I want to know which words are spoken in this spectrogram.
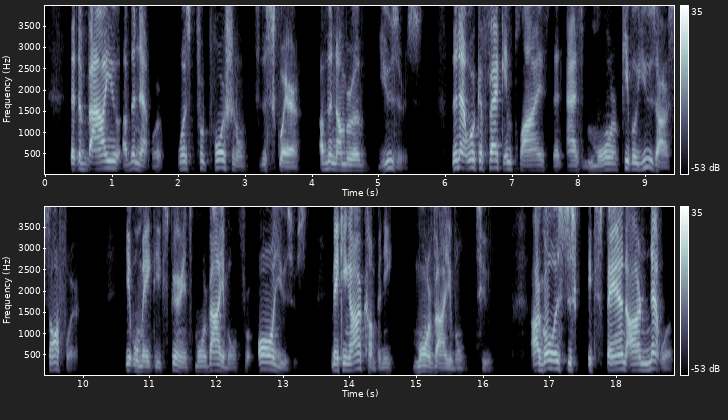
that the value of the network was proportional to the square of the number of users. The network effect implies that as more people use our software, it will make the experience more valuable for all users, making our company more valuable too. Our goal is to expand our network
